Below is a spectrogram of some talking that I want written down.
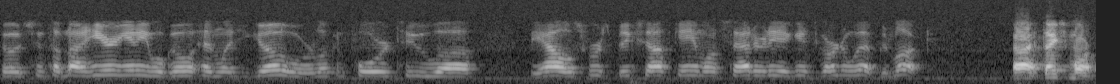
Coach, since I'm not hearing any, we'll go ahead and let you go. We're looking forward to uh, the Owls' first Big South game on Saturday against Gardner Webb. Good luck. All right, thanks, Mark.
